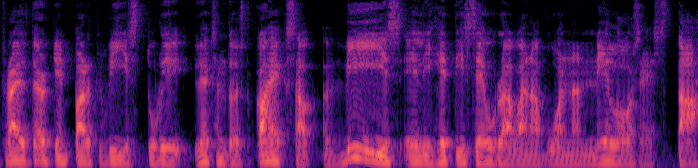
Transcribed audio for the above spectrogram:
Friday 13 Part 5 tuli 1985, eli heti seuraavana vuonna nelosesta.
